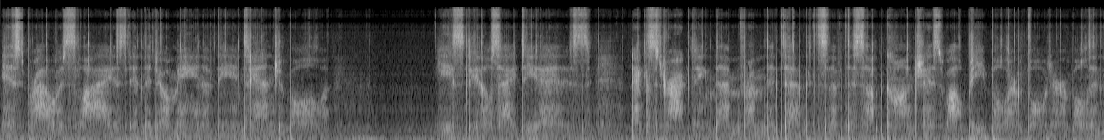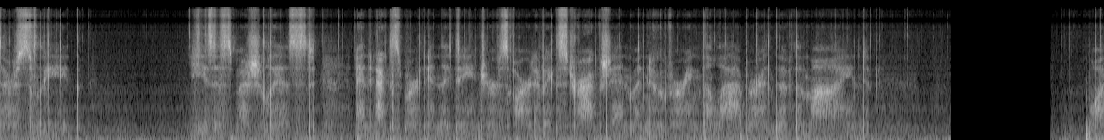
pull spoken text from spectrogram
his prowess lies in the domain of the intangible. He steals ideas, extracting them from the depths of the subconscious while people are vulnerable in their sleep. He's a specialist, an expert in the dangerous art of extraction, maneuvering the labyrinth of the mind. One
